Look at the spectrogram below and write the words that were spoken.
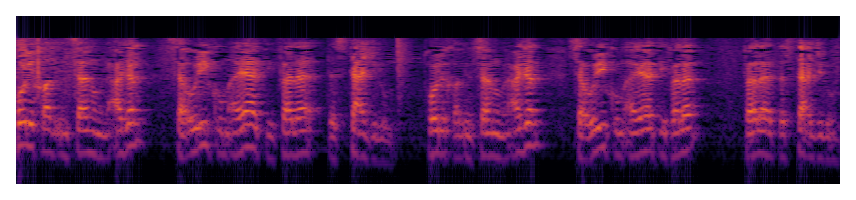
خلق الإنسان من عجل سأريكم آياتي فلا تستعجلون. خلق الإنسان من عجل سأريكم آياتي فلا فلا تستعجلون.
